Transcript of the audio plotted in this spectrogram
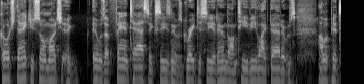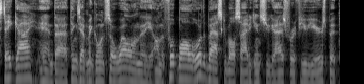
Coach, thank you so much. Uh, It was a fantastic season. It was great to see it end on TV like that. It was. I'm a Pitt State guy, and uh, things haven't been going so well on the on the football or the basketball side against you guys for a few years. But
